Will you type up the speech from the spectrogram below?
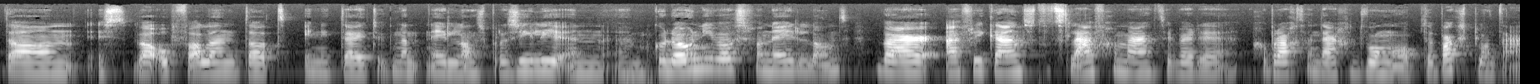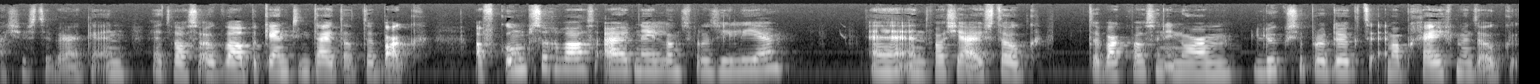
dan is het wel opvallend dat in die tijd natuurlijk Nederlands-Brazilië een um, kolonie was van Nederland, waar Afrikaanse tot slaafgemaakten werden gebracht en daar gedwongen op tabaksplantages te werken. En het was ook wel bekend in die tijd dat tabak afkomstig was uit Nederlands-Brazilië. En het was juist ook tabak was een enorm luxe product. En op een gegeven moment ook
